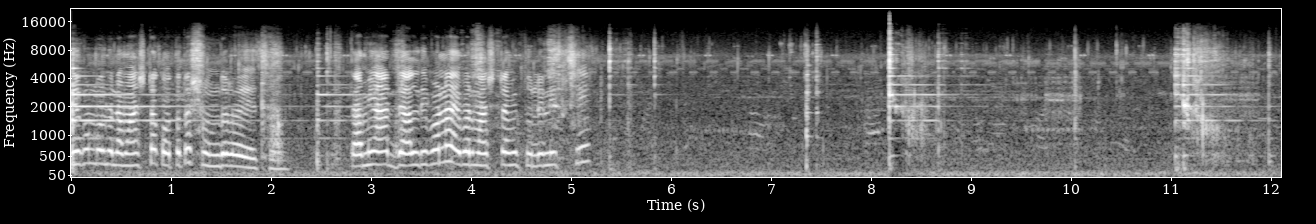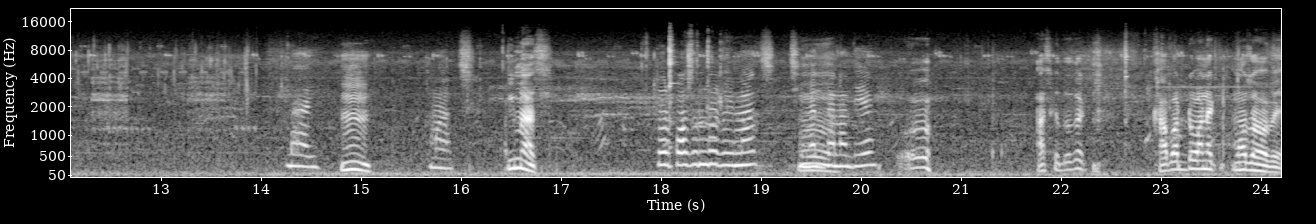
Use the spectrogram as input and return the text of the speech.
দেখুন বন্ধুরা, মাছটা কতটা সুন্দর হয়েছে। তা আমি আর জাল দিব না এবার মাছটা আমি তুলে নিচ্ছি। ভাই হুম। মাছ। কি মাছ? তোর পছন্দের রুই মাছ সিমের। দানা দিয়ে। আজকে দাদা খাবারটা অনেক মজা হবে।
